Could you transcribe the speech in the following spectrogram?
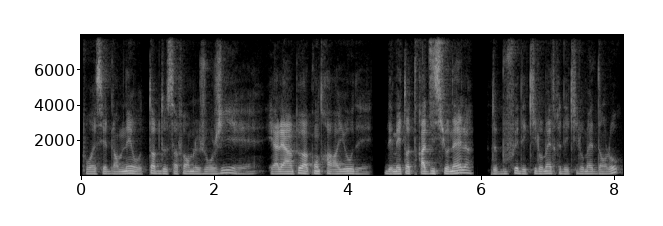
pour essayer de l'emmener au top de sa forme le jour J et, aller un peu à contrario des, des méthodes traditionnelles de bouffer des kilomètres et des kilomètres dans l'eau.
